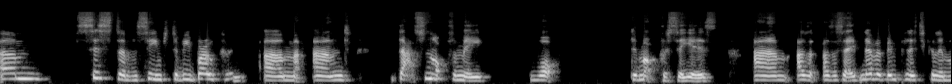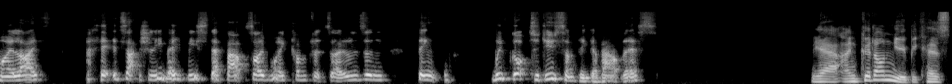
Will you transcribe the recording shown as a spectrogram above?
um, system seems to be broken. Um, and that's not for me what democracy is. Um, as, as I say, I've never been political in my life. It's actually made me step outside my comfort zones and think we've got to do something about this. Yeah, and good on you because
